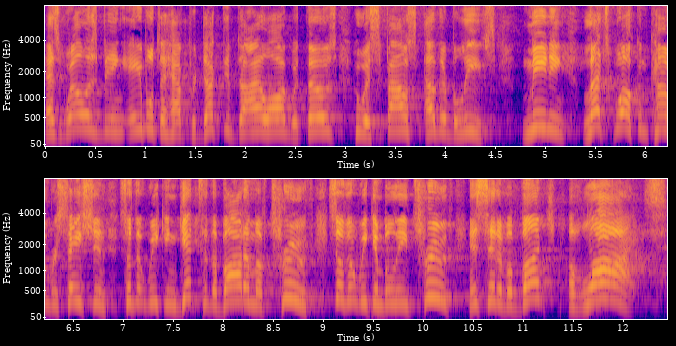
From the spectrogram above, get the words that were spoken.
as well as being able to have productive dialogue with those who espouse other beliefs. Meaning, let's welcome conversation so that we can get to the bottom of truth, so that we can believe truth instead of a bunch of lies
